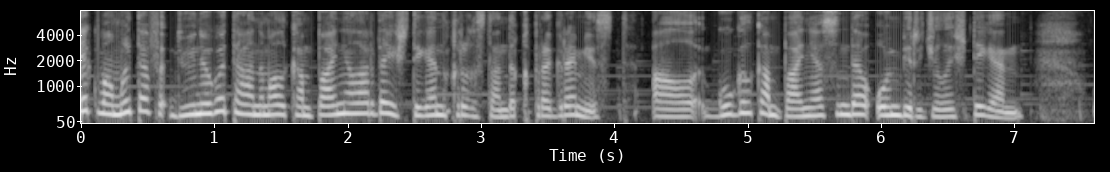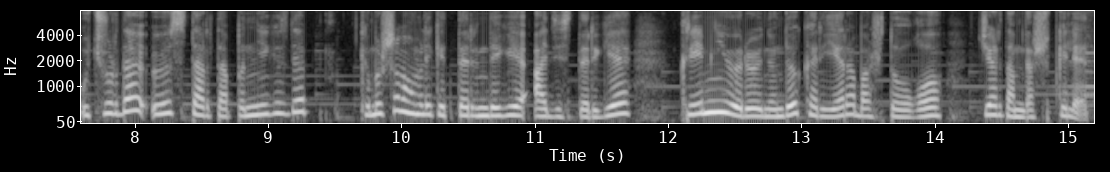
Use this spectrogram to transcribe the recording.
тилек мамытов дүйнөгө таанымал компанияларда иштеген кыргызстандык программист. Ал google компаниясында он бир жыл иштеген. Учурда өз стартапын негиздеп кмш мамлекеттериндеги адистерге кремний өрөөнүндө карьера баштоого жардамдашып келет.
